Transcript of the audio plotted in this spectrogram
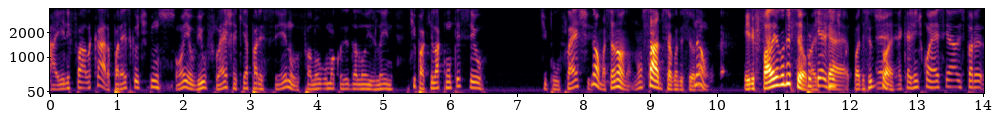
Aí ele fala, cara, parece que eu tive um sonho, eu vi o Flash aqui aparecendo, falou alguma coisa da Lois Lane. Tipo, aquilo aconteceu. Tipo, o Flash. Não, mas você não, não, sabe se aconteceu. Não. não, Ele fala que aconteceu, É porque mas a gente- é- pode ter sido sonho. É, é que a gente conhece a história.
